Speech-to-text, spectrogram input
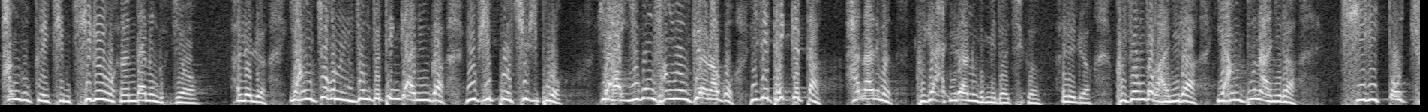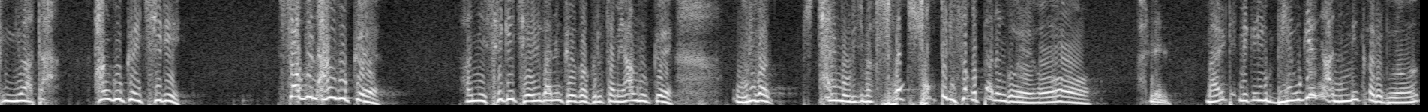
한국교회 지금 질을 원한다는 거죠. 할렐루야. 양쪽은 이 정도 된 게 아닌가? 60% 70%. 야 2030년 교연하고 이제 됐겠다. 하나님은 그게 아니라는 겁니다 지금. 할렐루야. 그 정도가 아니라 양뿐 아니라 질이 또 중요하다. 한국교회 질이 썩은 한국교회. 아니 세계 제일 가는 교회가 그렇다면 한국교회 우리가 잘 모르지만 속 속들이 썩었다는 거예요. 할렐 말 됩니까? 이거 미호경 아닙니까 여러분?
